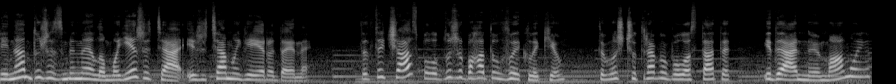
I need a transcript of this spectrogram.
Війна дуже змінила моє життя і життя моєї родини. За цей час було дуже багато викликів, тому що треба було стати ідеальною мамою.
